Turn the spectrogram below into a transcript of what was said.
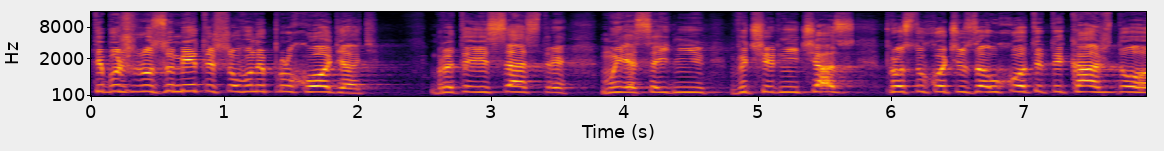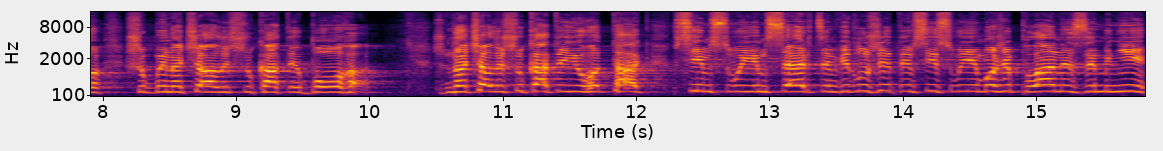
ти будеш розуміти, що вони проходять. Брати і сестри, моє сьогодні вечірній час просто хочу заохотити кожного, щоб ми почали шукати Бога. Почали шукати його так всім своїм серцем, відложити всі свої, може, плани земні,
